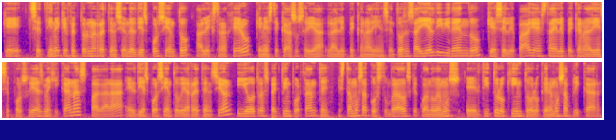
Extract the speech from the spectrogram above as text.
que se tiene que efectuar una retención del 10% al extranjero, que en este caso sería la LP canadiense. Entonces ahí el dividendo que se le pague a esta LP canadiense por sociedades mexicanas pagará el 10% vía retención. Y otro aspecto importante, estamos acostumbrados que cuando vemos el título quinto lo queremos aplicar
